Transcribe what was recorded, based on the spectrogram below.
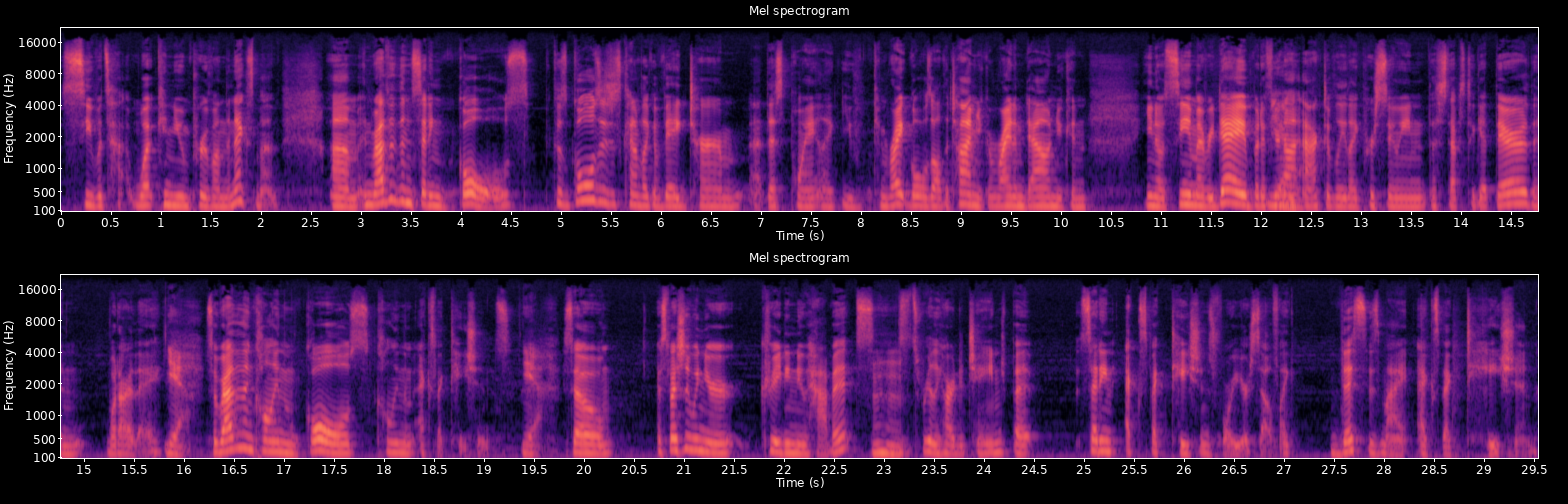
see what's ha- what can you improve on the next month, um, and rather than setting goals, because goals is just kind of like a vague term at this point. Like you can write goals all the time, you can write them down, you can, you know, see them every day. But if you're Yeah. not actively like pursuing the steps to get there, then what are they? Yeah, So rather than calling them goals, calling them expectations. yeah, So, especially when you're creating new habits, Mm-hmm. it's really hard to change, but setting expectations for yourself. Like, this is my expectation.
